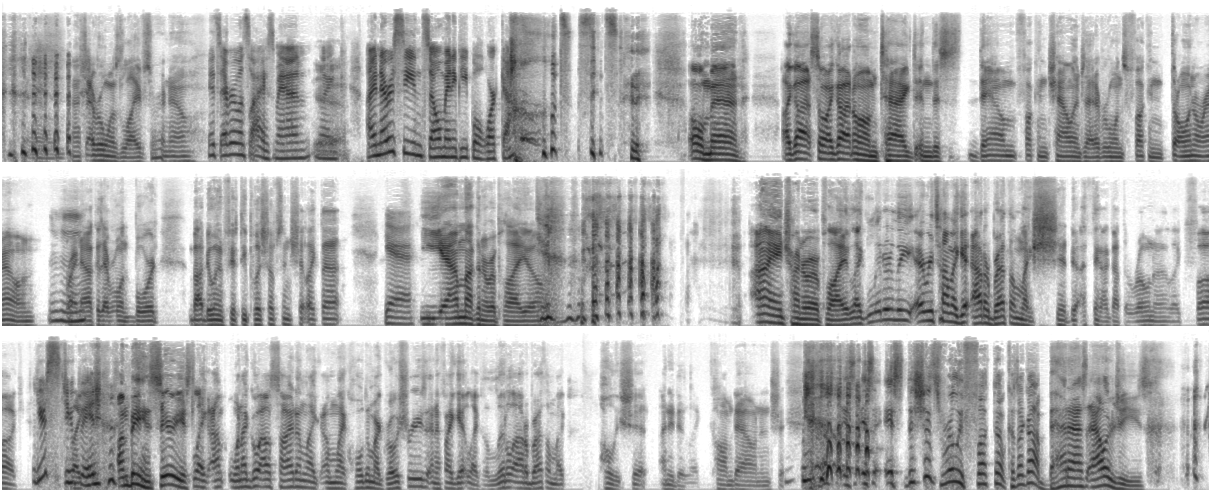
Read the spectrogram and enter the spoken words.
Yeah, that's everyone's lives right now. it's everyone's lives, man. Yeah. Like I never seen so many people work out since oh man. I got so I got um tagged in this damn fucking challenge that everyone's fucking throwing around right Mhm. now because everyone's bored about doing 50 push-ups and shit like that. Yeah. Yeah, I'm not gonna reply, yo. I ain't trying to reply. Like literally every time I get out of breath, I'm like, shit, dude, I think I got the Rona. Like, fuck. You're stupid. I'm being serious. Like, I'm when I go outside and like I'm like holding my groceries, and if I get like a little out of breath, I'm like, holy shit, I need to like calm down and shit. It's it's, it's this shit's really fucked up because I got badass allergies.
